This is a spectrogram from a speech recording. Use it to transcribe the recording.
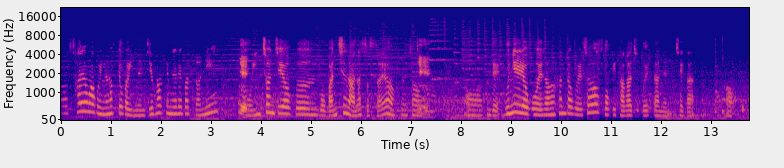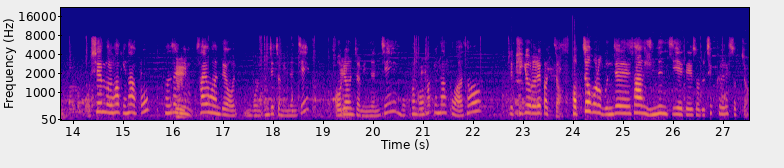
어, 사용하고 있는 학교가 있는지 확인을 해봤더니 예. 어, 인천 지역은 뭐 많지는 않았었어요. 그래서 예. 어 근데 문일여고에서 한다고 해서 거기 가가지고 일단은 제가 어, 뭐 실물 확인하고 선생님 음. 사용하는데 어, 뭐 문제점 있는지 어려운 음. 점 있는지 뭐 그런 거 확인하고 와서 이제 비교를 해봤죠. 법적으로 문제 사항이 있는지에 대해서도 체크를 했었죠.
